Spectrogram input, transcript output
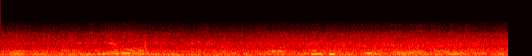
Thank you.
